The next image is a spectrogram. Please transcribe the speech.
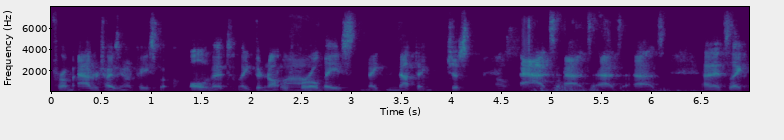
from advertising on Facebook all of it like they're not wow. referral based like nothing just ads, ads, ads, ads. And it's like,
